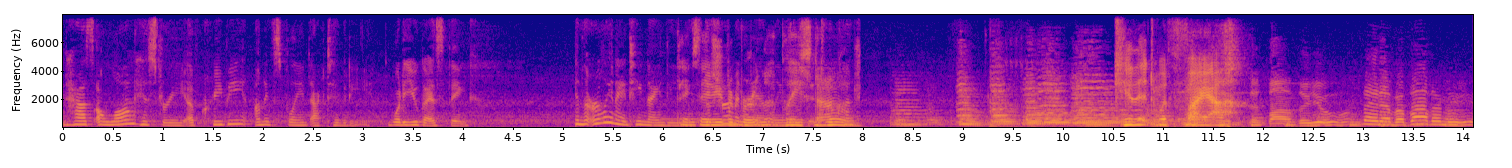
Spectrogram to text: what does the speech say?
It has a long history of creepy, unexplained activity. What do you guys think? In the early 1990s, Think they the Sherman family that place moved into a down. country. Kill it with fire. that bother you, they never bother me.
